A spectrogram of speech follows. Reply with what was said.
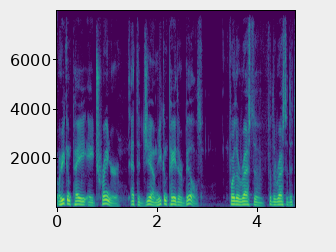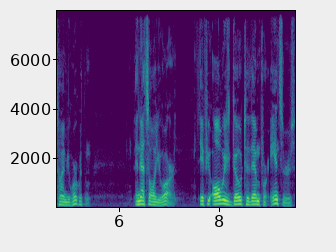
or you can pay a trainer at the gym. You can pay their bills for the rest of for the rest of the time you work with them. And that's all you are. If you always go to them for answers,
